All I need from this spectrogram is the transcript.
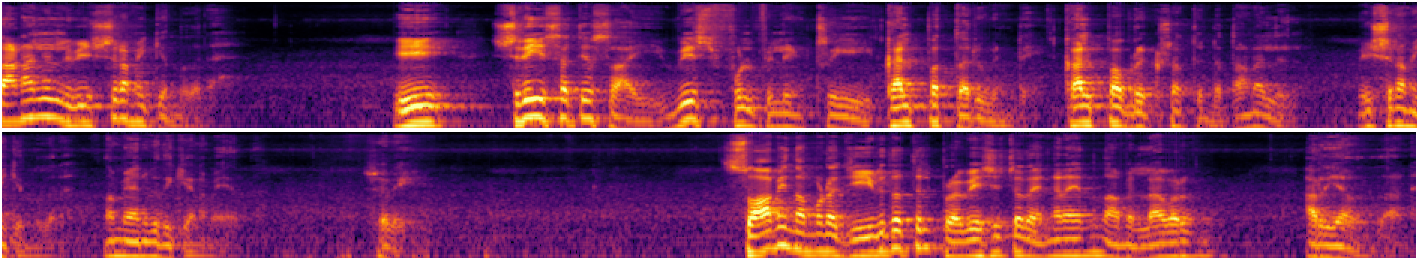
തണലിൽ വിശ്രമിക്കുന്നതിന് ഈ Shri Sathya Sai wish fulfilling tree കൽപ്പത്തരുവിന്റെ കൽപ്പവൃക്ഷത്തിന്റെ തണലിൽ വിശ്രമിക്കുന്നതിന് നമ്മെ അനുവദിക്കണമേ എന്ന്. ശരി. സ്വാമി നമ്മുടെ ജീവിതത്തിൽ പ്രവേശിച്ചത് എങ്ങനെയെന്ന് നാം എല്ലാവർക്കും അറിയാവുന്നതാണ്.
